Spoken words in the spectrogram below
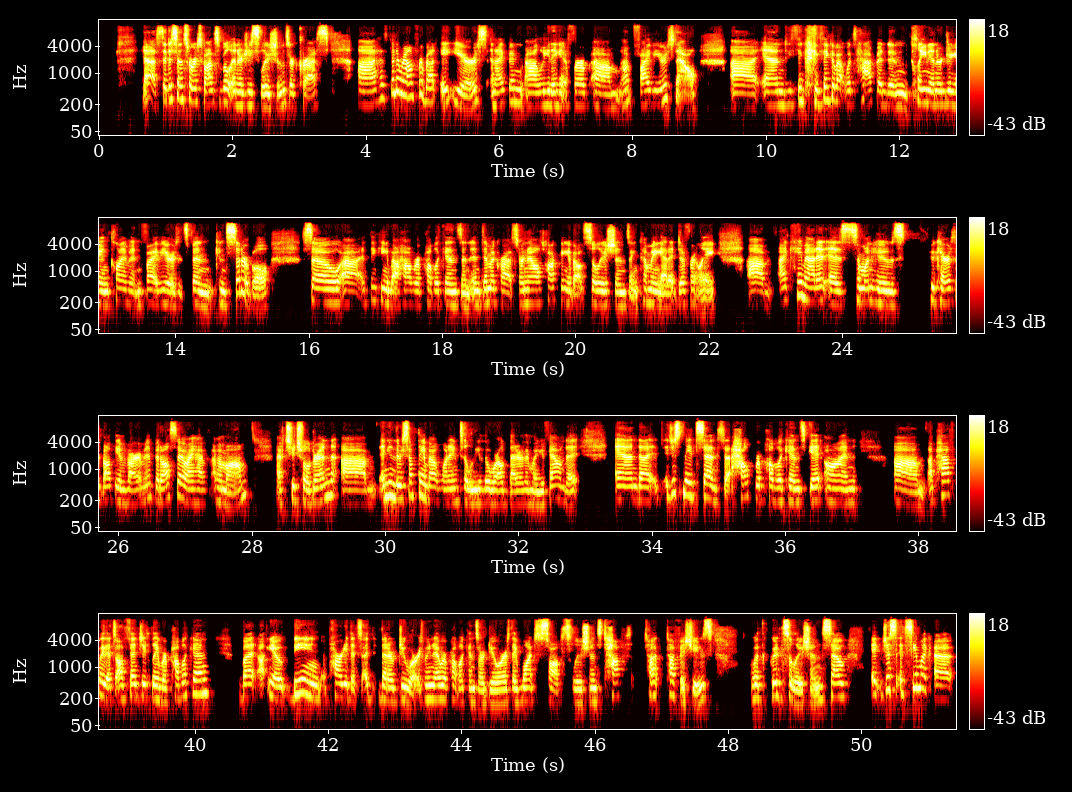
Yeah, Citizens for Responsible Energy Solutions, or CRES, uh, has been around for about eight years, and I've been uh, leading it for um, five years now. Uh, and you think you think about what's happened in clean energy and climate in five years; it's been considerable. So, uh, and thinking about how Republicans and, and, Democrats are now talking about solutions and coming at it differently, um, I came at it as someone who's who cares about the environment, but also I have I'm a mom. I have two children, um, and you know, there's something about wanting to leave the world better than when you found it, and uh, it just made sense to help Republicans get on um, a pathway that's authentically Republican, but uh, you know, being a party that's uh, that are doers. We know Republicans are doers. They want to solve solutions, tough, tough, tough issues with good solutions. So it just it seemed like a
